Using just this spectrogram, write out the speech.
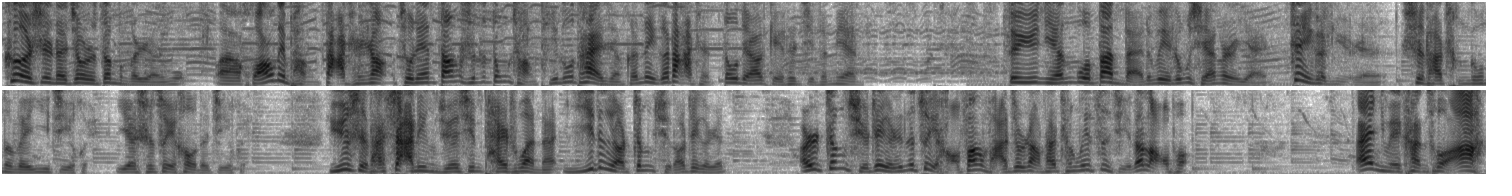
客氏呢，就是这么个人物啊，皇帝捧，大臣让，就连当时的东厂提督太监和内阁大臣都得要给他几分面子。对于年过半百的魏忠贤而言，这个女人是他成功的唯一机会，也是最后的机会。于是他下定决心，排除万难，一定要争取到这个人。而争取这个人的最好方法，就是让他成为自己的老婆。哎，你没看错啊，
